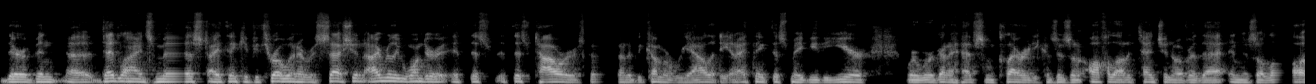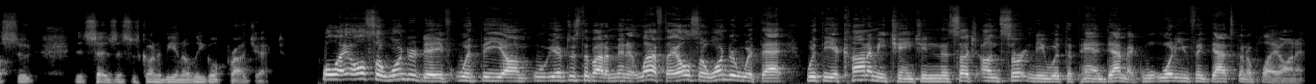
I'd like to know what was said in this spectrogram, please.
There have been uh, deadlines missed. I think if you throw in a recession, I really wonder if this if this tower is going to become a reality. And I think this may be the year where we're going to have some clarity because there's an awful lot of tension over that, and there's a lawsuit that says this is going to be an illegal project. Well, I also wonder, Dave, with the um, we have just about a minute left. I also wonder with that, with the economy changing and such uncertainty with the pandemic, what do you think that's going to play on it?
